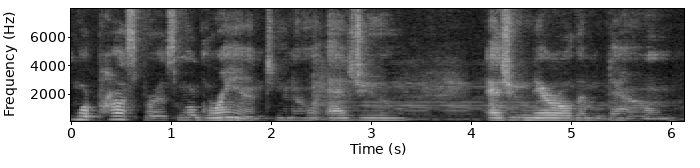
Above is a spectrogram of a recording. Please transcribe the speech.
more prosperous, more grand, you know, as you as you narrow them down.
